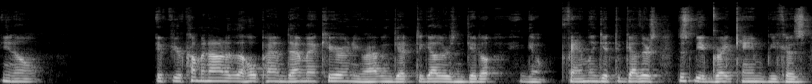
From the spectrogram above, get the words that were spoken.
you know, if you're coming out of the whole pandemic here and you're having get-togethers and get you know family get-togethers, this would be a great game because,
